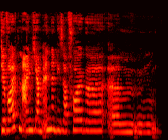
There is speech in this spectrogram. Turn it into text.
wir wollten eigentlich am Ende dieser Folge ähm,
